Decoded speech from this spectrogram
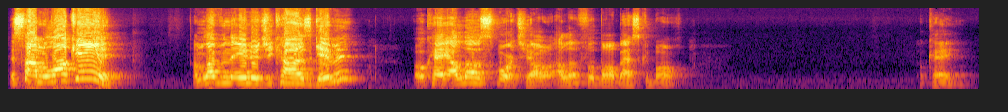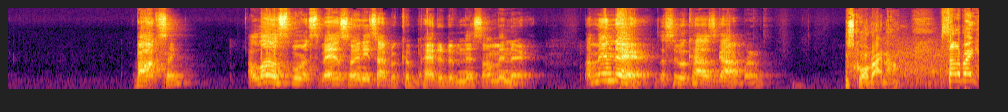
It's time to lock in. I'm loving the energy Kai's giving. Okay, I love sports, y'all. I love football, basketball. Okay. Boxing. I love sports, man. So any type of competitiveness, I'm in there. I'm in there. Let's see what Kai's got, bro. score right now? Celebrate.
